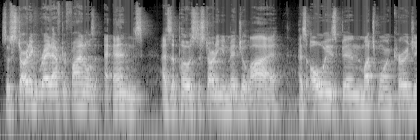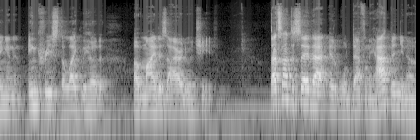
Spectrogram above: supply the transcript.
So, starting right after finals ends, as opposed to starting in mid July, has always been much more encouraging and increased the likelihood of my desire to achieve. That's not to say that it will definitely happen. You know,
